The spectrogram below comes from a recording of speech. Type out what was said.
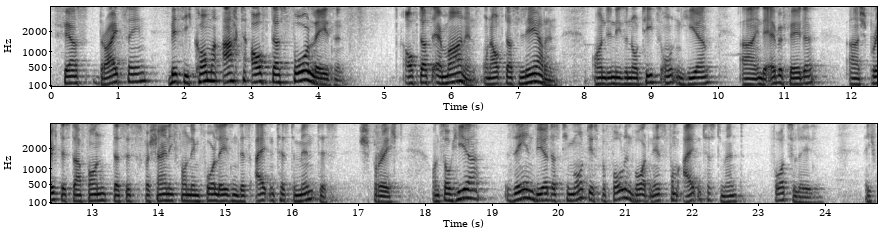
Vers 13, bis ich komme, achte auf das Vorlesen, auf das Ermahnen und auf das Lehren. Und in dieser Notiz unten hier äh, in der Elbefede äh, spricht es davon, dass es wahrscheinlich von dem Vorlesen des Alten Testamentes spricht. Und so hier sehen wir, dass Timotheus befohlen worden ist, vom Alten Testament vorzulesen. Ich,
